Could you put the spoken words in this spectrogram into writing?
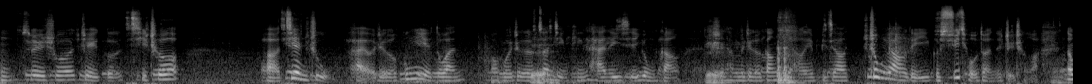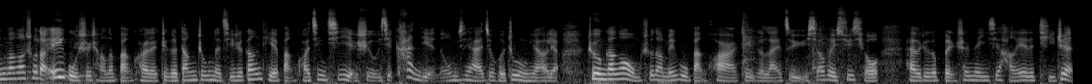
嗯，所以说这个汽车、呃建筑还有这个工业端。包括这个钻井平台的一些用钢，是他们这个钢铁行业比较重要的一个需求端的支撑啊。那么刚刚说到 A 股市场的板块的这个当中呢，其实钢铁板块近期也是有一些看点的。我们接下来就和朱勇聊一聊。朱勇，刚刚我们说到美股板块，这个来自于消费需求，还有这个本身的一些行业的提振，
